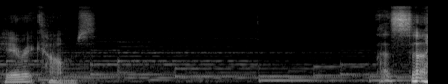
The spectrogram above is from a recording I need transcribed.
Here it comes. That's uh,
